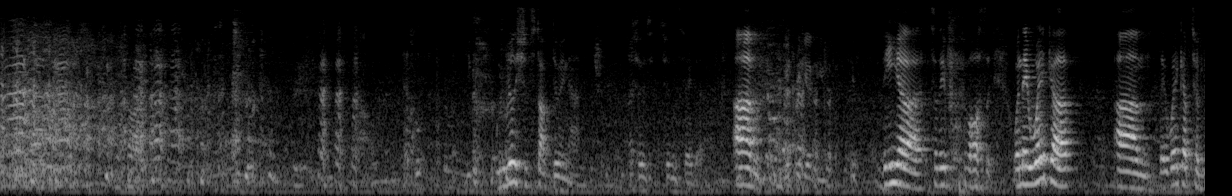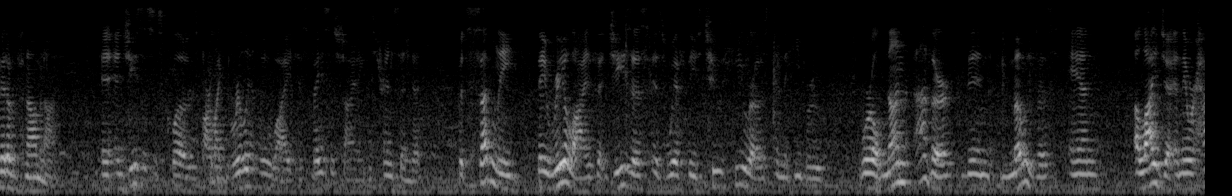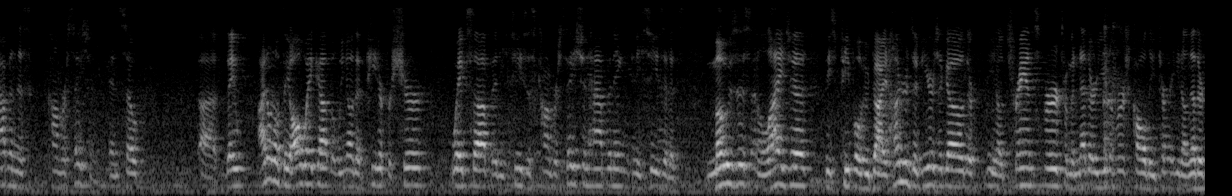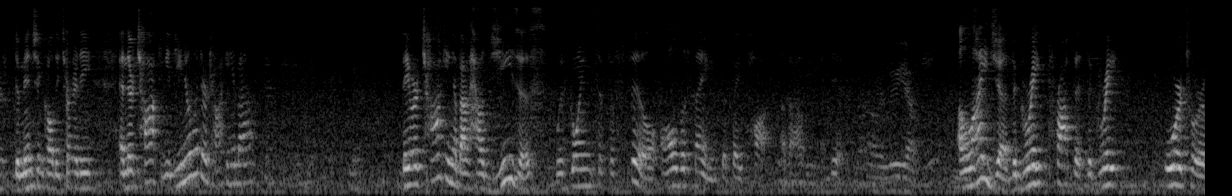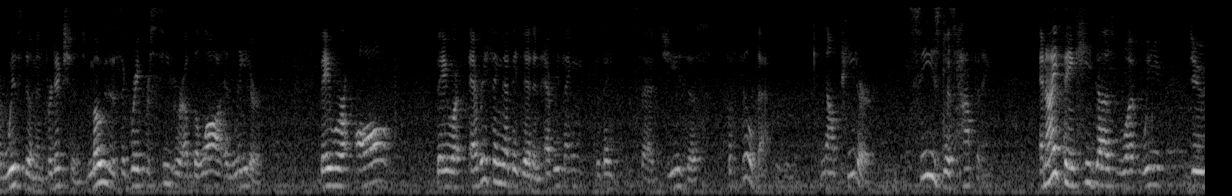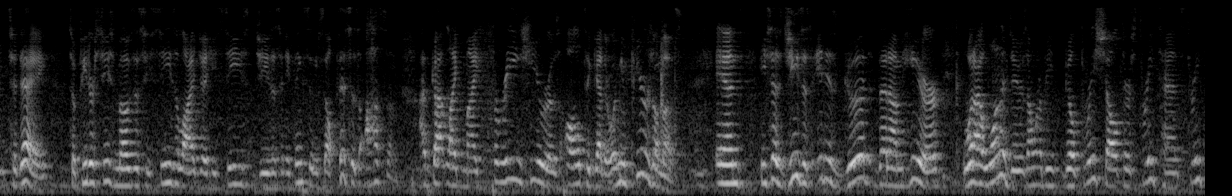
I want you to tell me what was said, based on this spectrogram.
we really should stop doing that. Should, shouldn't say that. Um, the uh, so they fall asleep. When they wake up, um, they wake up to a bit of a phenomenon. And, and Jesus' clothes are like brilliantly white. His face is shining. He's transcendent. But suddenly they realize that Jesus is with these two heroes in the Hebrew world, none other than Moses and Elijah. And they were having this conversation. And so uh, they, I don't know if they all wake up, but we know that Peter for sure wakes up and he sees this conversation happening and he sees that it's Moses and Elijah, these people who died hundreds of years ago, they're you know transferred from another universe called eternity, you know another dimension called eternity, and they're talking. And do you know what they're talking about? They were talking about how Jesus was going to fulfill all the things that they taught about and did. Hallelujah. Elijah, the great prophet, the great orator of wisdom and predictions. Moses, the great receiver of the law and leader. They were all, they were, everything that they did and everything that they said, Jesus fulfilled that. Mm-hmm. Now, Peter sees this happening. And I think he does what we do today. So Peter sees Moses, he sees Elijah, he sees Jesus, and he thinks to himself, This is awesome. I've got like my three heroes all together. Well, I mean, peers almost. And he says, Jesus, it is good that I'm here what I want to do is I want to be, build three shelters, three tents, three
